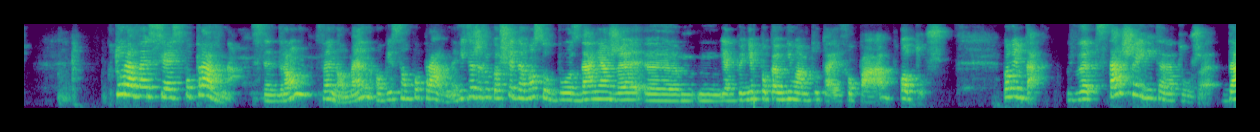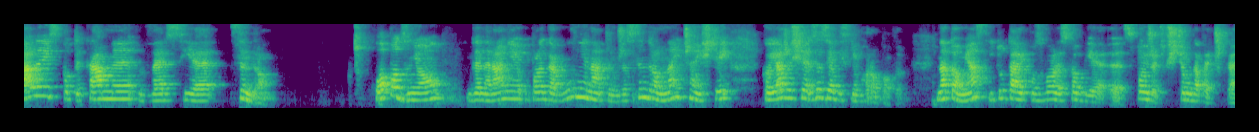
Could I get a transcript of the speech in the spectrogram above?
Która wersja jest poprawna? Syndrom, fenomen, obie są poprawne. Widzę, że tylko 7 osób było zdania, że jakby nie popełniłam tutaj pas. Otóż, powiem tak, w starszej literaturze dalej spotykamy wersję syndrom. Kłopot z nią generalnie polega głównie na tym, że syndrom najczęściej kojarzy się ze zjawiskiem chorobowym. Natomiast, i tutaj pozwolę sobie e, spojrzeć w ściągaweczkę,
